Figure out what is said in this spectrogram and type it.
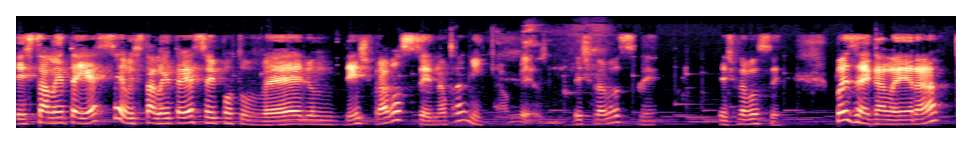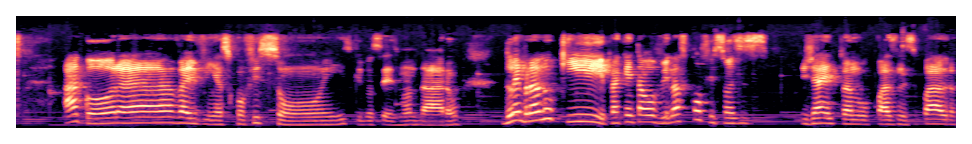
Esse talento aí é seu, esse talento aí é seu em Porto Velho. Deixa para você, não para mim. É o mesmo. Deixa para você. Deixa para você. Pois é, galera. Agora vai vir as confissões que vocês mandaram. Lembrando que, para quem tá ouvindo, as confissões, já entrando quase nesse quadro,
